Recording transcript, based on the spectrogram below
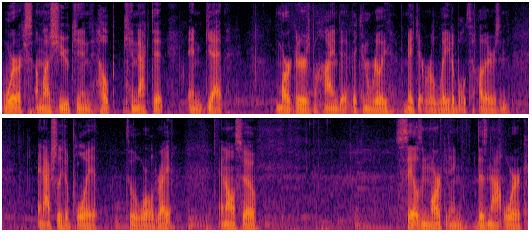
works unless you can help connect it and get marketers behind it that can really make it relatable to others and and actually deploy it to the world, right? And also sales and marketing does not work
